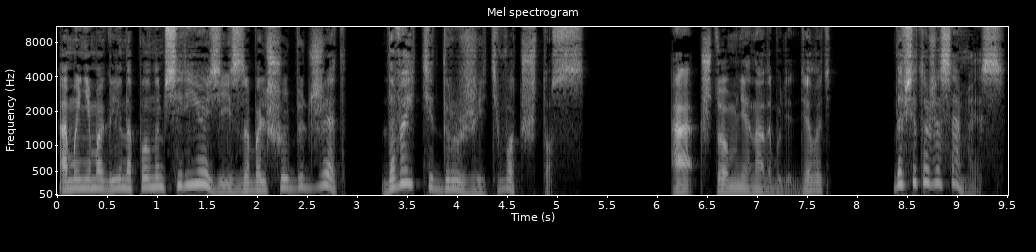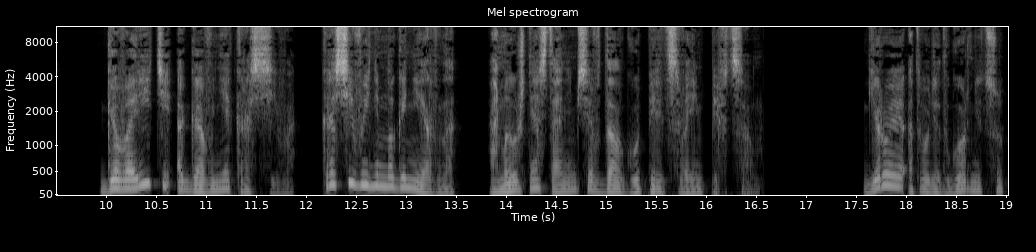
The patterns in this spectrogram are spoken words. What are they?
а мы не могли на полном серьезе из-за большой бюджет. Давайте дружить, вот что-с. А что мне надо будет делать? Да все то же самое-с. Говорите о говне красиво. Красиво и немного нервно, а мы уж не останемся в долгу перед своим певцом. Героя отводят в горницу,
